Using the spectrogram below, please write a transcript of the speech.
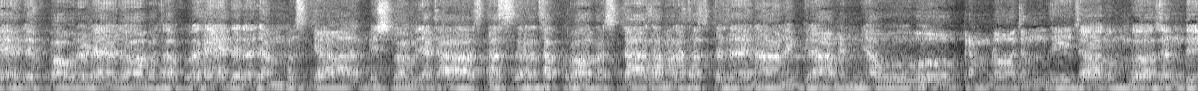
हेतिः पौरुषेजो वधः प्रहेतिरजम् विश्वव्यचास्तस्य रथ क्रोतश्चासमरथश्च सेनानिग्रामण्यौ ब्रह्म रोचन्ते चागुं रोचन्ते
